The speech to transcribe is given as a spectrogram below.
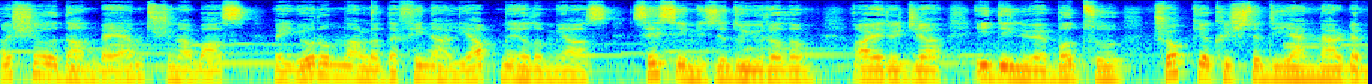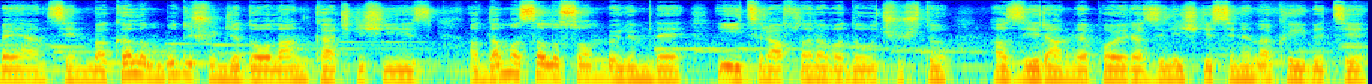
aşağıdan beğen tuşuna bas ve yorumlarla da final yapmayalım yaz. Sesimizi duyuralım. Ayrıca İdil ve Batu çok yakıştı diyenler de beğensin. Bakalım bu düşüncede olan kaç kişiyiz? Ada masalı son bölümde itiraflar havada uçuştu. Haziran ve Poyraz ilişkisinin akıbeti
